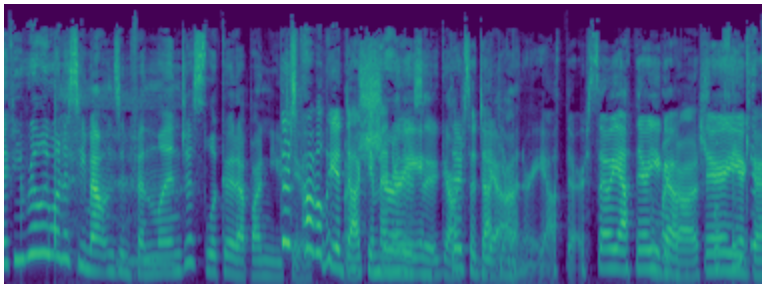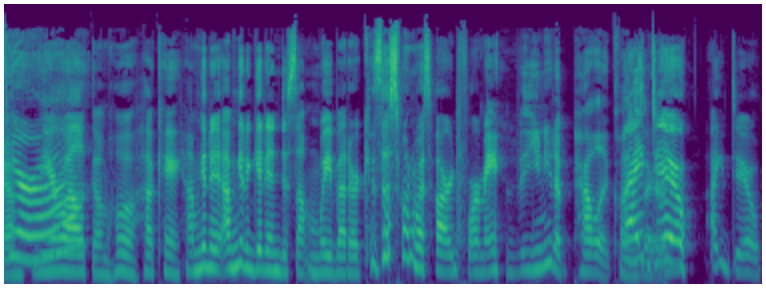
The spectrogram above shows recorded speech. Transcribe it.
if you really want to see mountains in Finland, just look it up on YouTube. There's probably a I'm sure documentary. there's a, there's a doc- yeah. documentary out there. So yeah, there oh you my go. gosh. There Well, you go. you, Kara. You're welcome. Oh, okay. I'm gonna I'm gonna get into something way better because this one was hard for me. You need a palate cleanser. I do. I do.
